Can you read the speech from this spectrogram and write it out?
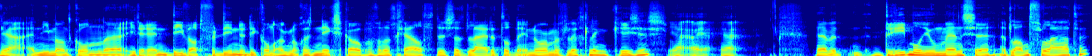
Ja, en niemand kon, eh, iedereen die wat verdiende, die kon ook nog eens niks kopen van het geld. Dus dat leidde tot een enorme vluchtelingencrisis. Ja, oh ja, ja. We hebben 3 miljoen mensen het land verlaten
